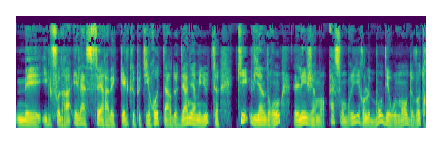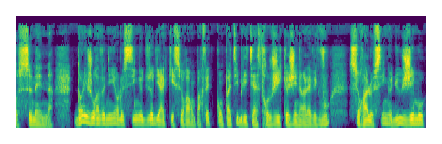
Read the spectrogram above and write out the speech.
mais il faudra hélas faire avec quelques petits retards de dernière minute qui viendront légèrement assombrir le bon déroulement de votre semaine. Dans les jours à venir, le signe du zodiaque qui sera en parfaite compatibilité astrologique générale avec vous sera le signe du Gémeaux,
